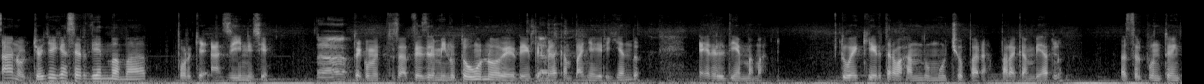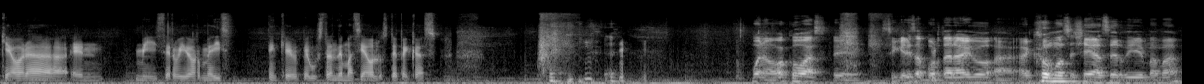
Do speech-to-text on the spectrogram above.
Ah, no, yo llegué a ser bien mamá porque así inicié. Ah, o sea, desde el minuto uno de, de mi Claro. primera campaña dirigiendo, era el día en mamá. Tuve que ir trabajando mucho para, para cambiarlo, hasta el punto en que ahora en mi servidor me dicen que me gustan demasiado los TPKs. bueno, vos, Cobas, eh, si querés aportar algo a, a cómo se llega a ser bien mamá.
